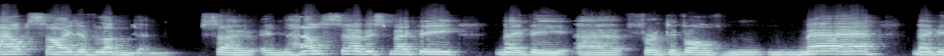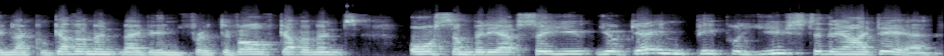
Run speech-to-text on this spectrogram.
outside of London. So in the health service, maybe, maybe uh, for a devolved mayor, maybe in local government, maybe in for a devolved government or somebody else. So you you're getting people used to the idea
